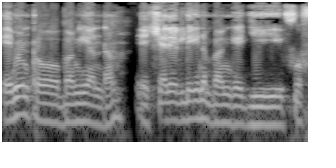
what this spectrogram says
Emin to banggue yan e caɗele ɗe ina banggueji foof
